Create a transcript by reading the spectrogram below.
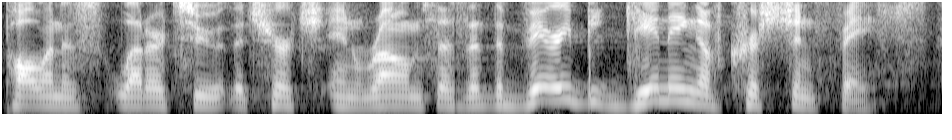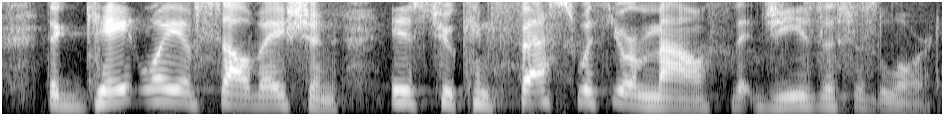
Paul, in his letter to the church in Rome, says that the very beginning of Christian faith, the gateway of salvation, is to confess with your mouth that Jesus is Lord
